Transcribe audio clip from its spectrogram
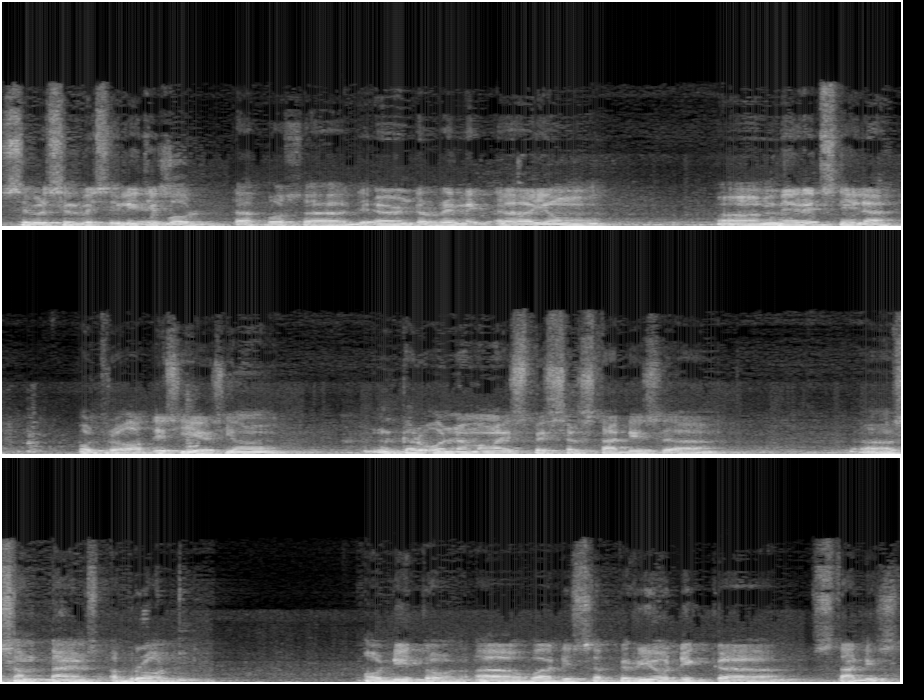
civil service eligible, tapos uh, they earn the remit, uh, yung uh, merits nila all throughout these years, yung nagkaroon ng mga special studies uh, uh, sometimes abroad o dito, uh, what is uh, periodic uh, studies.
